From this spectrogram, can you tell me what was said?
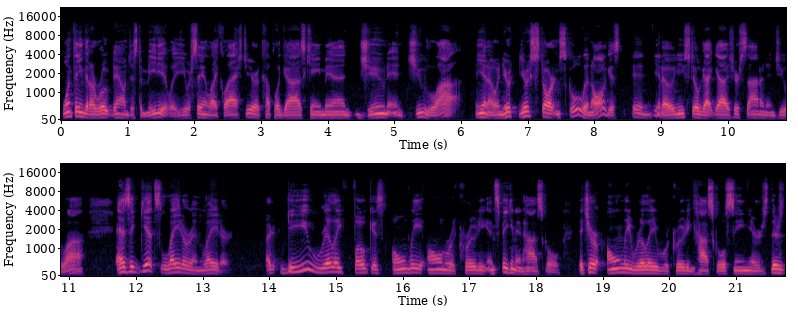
one thing that I wrote down just immediately, you were saying like last year, a couple of guys came in June and July, you know, and you're, you're starting school in August and, you know, you still got guys you're signing in July. As it gets later and later, uh, do you really focus only on recruiting and speaking in high school that you're only really recruiting high school seniors there's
